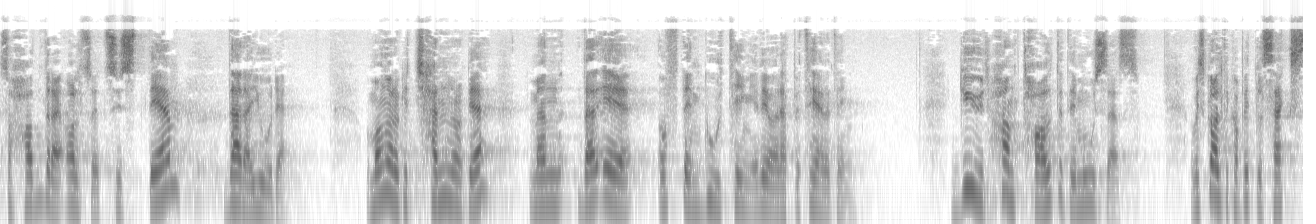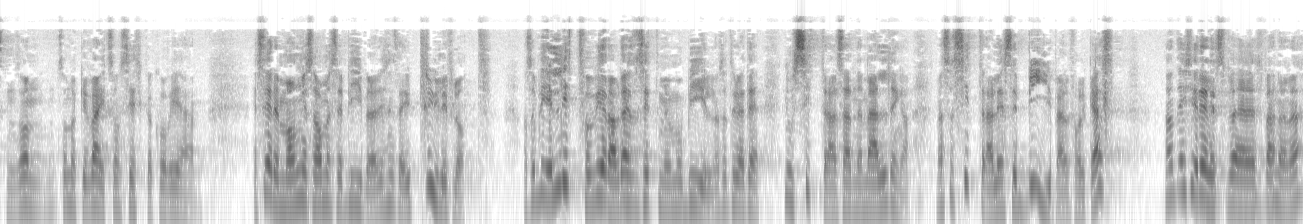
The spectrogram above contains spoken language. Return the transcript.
så hadde de altså et system der de gjorde det. Og Mange av dere kjenner nok det, men der er ofte en god ting i det å repetere ting. Gud han talte til Moses. og Vi skal til kapittel 16, sånn, sånn dere vet sånn cirka hvor vi er. Jeg ser det mange som har med seg Bibelen. Det synes jeg er utrolig flott. Og Så blir jeg litt forvirra av de som sitter med mobilen. og så tror jeg at det, Nå sitter de og sender meldinger. Men så sitter de og leser Bibelen, folkens. Er ikke det litt spennende?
